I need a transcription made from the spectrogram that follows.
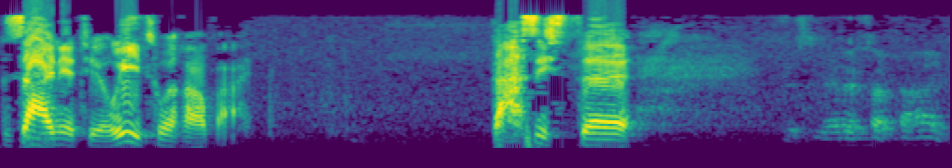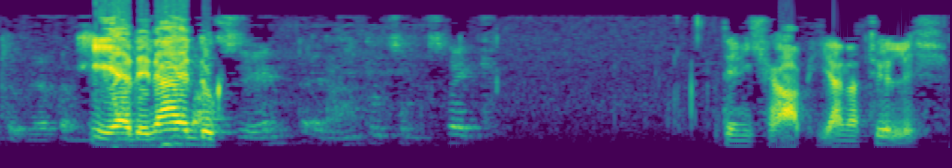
seine Theorie zu erarbeiten. Das ist äh, Das wäre fatal. Da wäre eher den Eindruck, den ich habe. Ja, natürlich.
